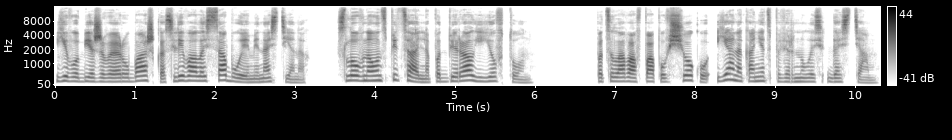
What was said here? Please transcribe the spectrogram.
Его бежевая рубашка сливалась с обоями на стенах, словно он специально подбирал ее в тон. Поцеловав папу в щеку, я, наконец, повернулась к гостям.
